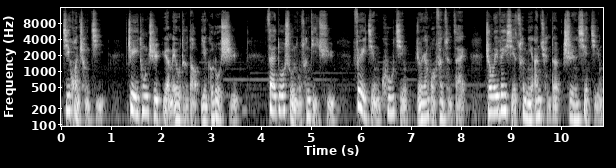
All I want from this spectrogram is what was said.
积患成疾，这一通知远没有得到严格落实，在多数农村地区。废井、枯井仍然广泛存在，成为威胁村民安全的吃人陷阱。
